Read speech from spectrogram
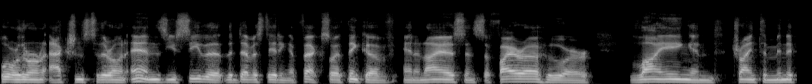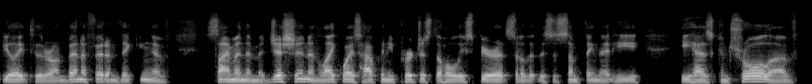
or their own actions to their own ends, you see the the devastating effects. So I think of Ananias and Sapphira who are lying and trying to manipulate to their own benefit. I'm thinking of Simon the magician, and likewise, how can he purchase the Holy Spirit so that this is something that he he has control of?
